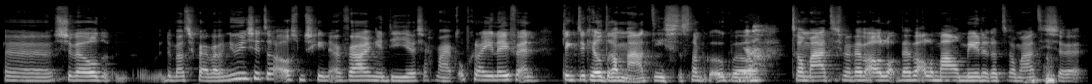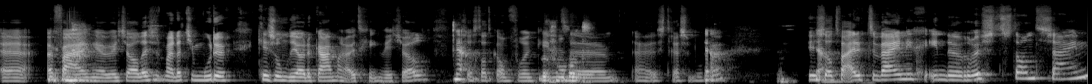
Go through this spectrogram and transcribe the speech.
eh, zowel de, de maatschappij waar we nu in zitten, als misschien ervaringen die je zeg maar hebt opgedaan in je leven. En het klinkt natuurlijk heel dramatisch, dat snap ik ook wel. Traumatisch, maar we hebben, alle, we hebben allemaal meerdere traumatische eh, ervaringen, weet je wel. Is het maar dat je moeder een keer zonder jou de kamer uitging, weet je wel. Zoals dat kan voor een kind Bijvoorbeeld. eh stress oproepen. Is Ja. dat we eigenlijk te weinig in de ruststand zijn.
